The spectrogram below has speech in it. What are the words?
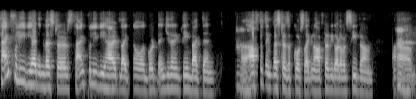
thankfully we had investors. Thankfully we had like you know a good engineering team back then. Uh, Mhm. after the investors of course like you know after we got our seed round um, Mhm.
